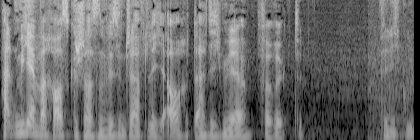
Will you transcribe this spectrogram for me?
hat mich einfach rausgeschossen, wissenschaftlich auch. Dachte ich mir, verrückt. Finde ich gut.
